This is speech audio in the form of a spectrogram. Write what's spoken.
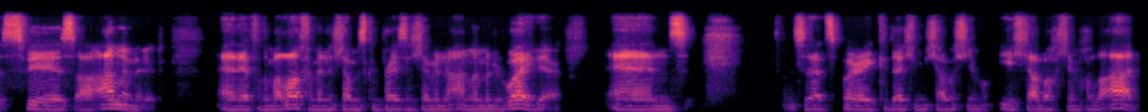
spheres are unlimited, and therefore the Malachim and the Shamas can praise Hashem in an unlimited way there, and so that's very Kadeshim Yishabach Shem Chala'ad.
